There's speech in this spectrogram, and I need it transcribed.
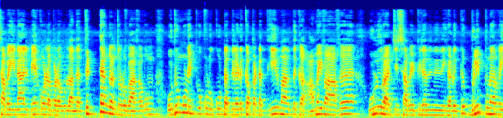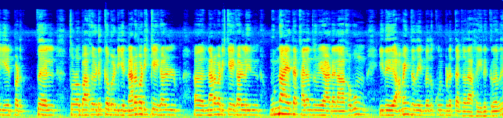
சபையினால் மேற்கொள்ளப்பட உள்ள அந்த திட்டங்கள் தொடர்பாகவும் ஒருங்கிணைப்பு குழு கூட்டத்தில் எடுக்கப்பட்ட தீர்மானத்துக்கு அமைவாக உள்ளூராட்சி சபை பிரதிநிதிகளுக்கு விழிப்புணர்வை ஏற்படுத்தல் தொடர்பாக எடுக்க வேண்டிய நடவடிக்கைகள் நடவடிக்கைகளின் முன்னாயத்த கலந்துரையாடலாகவும் இது அமைந்தது என்பது குறிப்பிடத்தக்கதாக இருக்கிறது.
